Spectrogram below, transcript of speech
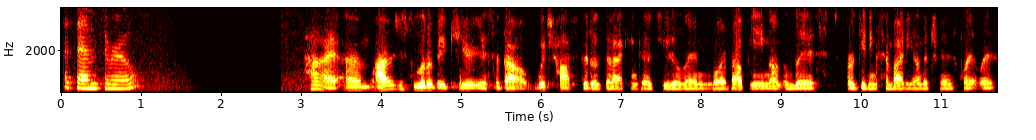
Put them through. Hi, um, I was just a little bit curious about which hospitals that I can go to to learn more about being on the list or getting somebody on the transplant list.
